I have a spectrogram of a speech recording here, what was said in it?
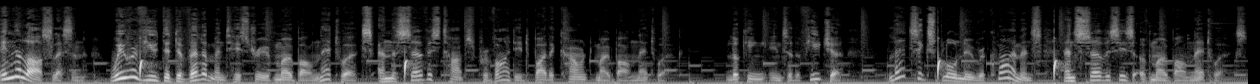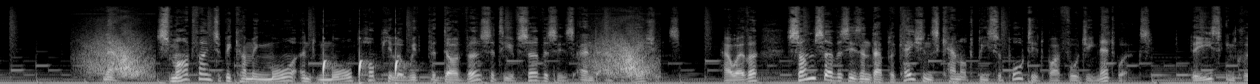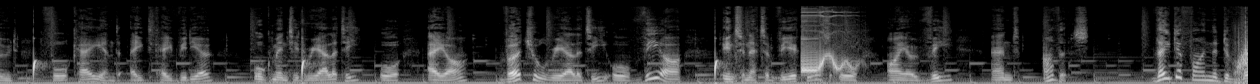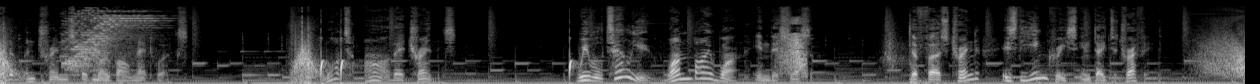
In the last lesson, we reviewed the development history of mobile networks and the service types provided by the current mobile network. Looking into the future, let's explore new requirements and services of mobile networks. Now, smartphones are becoming more and more popular with the diversity of services and applications. However, some services and applications cannot be supported by 4G networks. These include 4K and 8K video, augmented reality or AR, virtual reality or VR, Internet of Vehicles or IOV, and others. They define the development trends of mobile networks. What are their trends? We will tell you one by one in this lesson. The first trend is the increase in data traffic.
